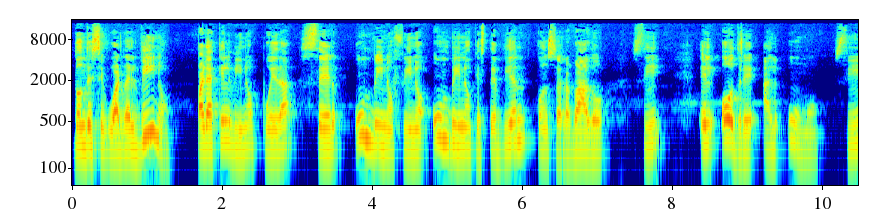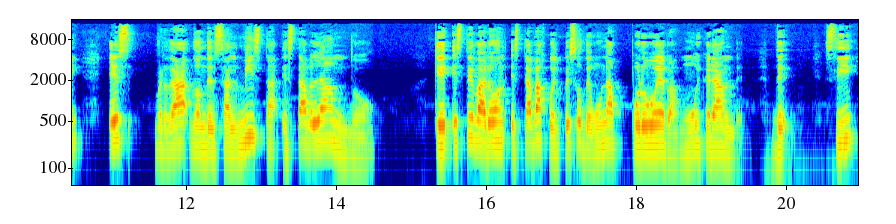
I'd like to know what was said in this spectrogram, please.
Donde se guarda el vino para que el vino pueda ser un vino fino, un vino que esté bien conservado, ¿sí? El odre al humo, ¿sí? Es, ¿verdad? Donde el salmista está hablando que este varón está bajo el peso de una prueba muy grande, de, ¿sí?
